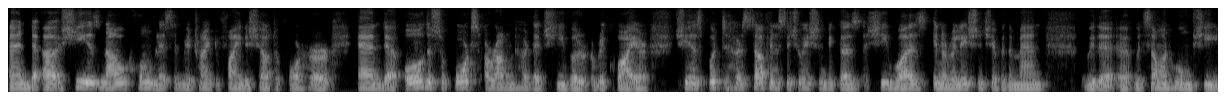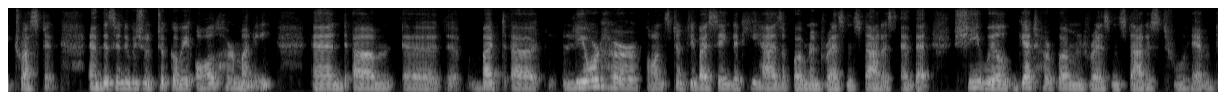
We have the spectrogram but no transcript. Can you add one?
and uh, she is now homeless and we're trying to find a shelter for her. And uh, all the supports around her that she will require. She has put herself in a situation because she was in a relationship with a man with a uh, with someone whom she trusted. And this individual took away all her money and um, uh, but uh, lured her constantly by saying that he has a permanent resident status and that she will get her permanent resident status through him,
